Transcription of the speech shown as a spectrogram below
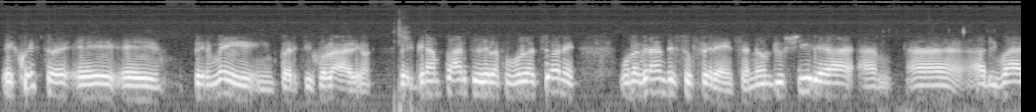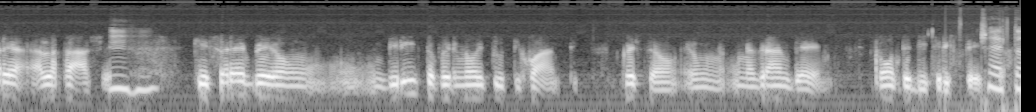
E questo è, è, è per me in particolare, per gran parte della popolazione, una grande sofferenza, non riuscire a, a, a arrivare alla pace. Mm-hmm che sarebbe un, un, diritto per noi tutti quanti. Questa è un, una grande fonte di tristezza. Certo.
